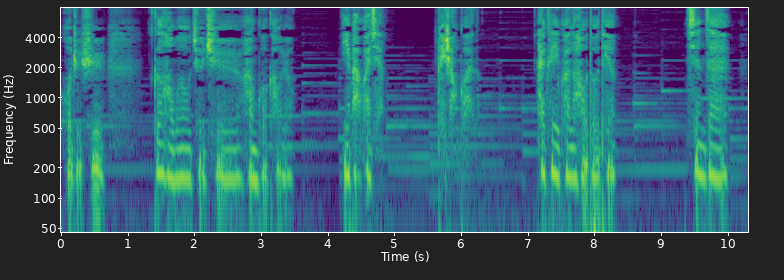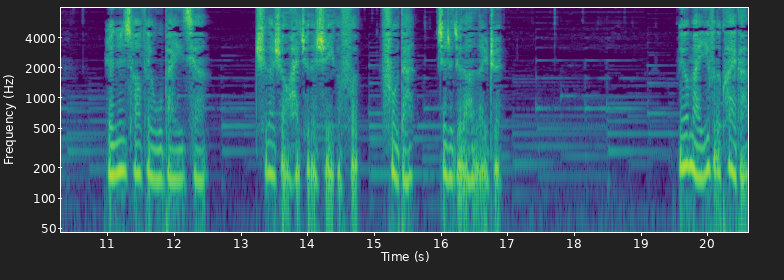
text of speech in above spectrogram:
或者是跟好朋友去吃韩国烤肉，一百块钱，非常快乐。还可以快乐好多天。现在，人均消费五百一千，吃的时候还觉得是一个负负担，甚至觉得很累赘。没有买衣服的快感，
